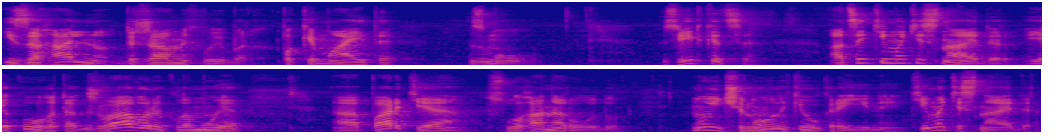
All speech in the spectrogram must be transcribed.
і загальнодержавних виборах, поки маєте змогу. Звідки це? А це Тімоті Снайдер, якого так жваво рекламує партія Слуга народу. Ну і чиновники України. Тімоті Снайдер.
